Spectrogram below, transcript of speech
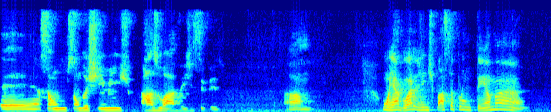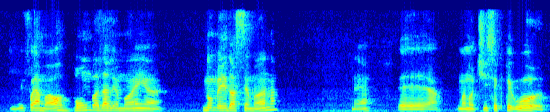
É, são, são dois times razoáveis de se ver. Um, bom, e agora a gente passa para um tema que foi a maior bomba da Alemanha no meio da semana, né? É uma notícia que pegou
